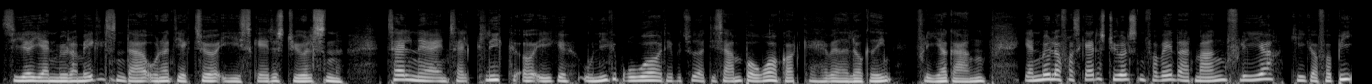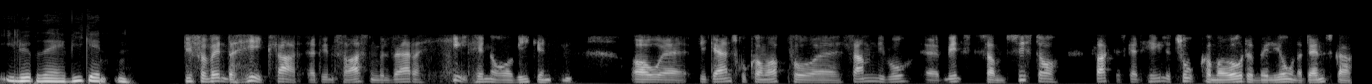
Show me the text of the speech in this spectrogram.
siger Jan Møller Mikkelsen, der er underdirektør i Skattestyrelsen. Tallene er antal klik og ikke unikke brugere. Det betyder, at de samme borgere godt kan have været logget ind flere gange. Jan Møller fra Skattestyrelsen forventer, at mange flere kigger forbi i løbet af weekenden. Vi forventer helt klart, at interessen vil være der helt hen over weekenden. Og øh, vi gerne skulle komme op på øh, samme niveau øh, mindst som sidste år. Faktisk at hele 2,8 millioner danskere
